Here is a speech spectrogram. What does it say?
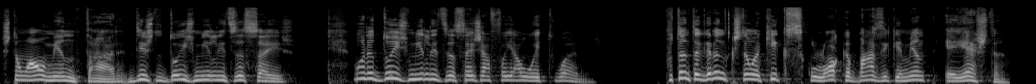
estão a aumentar desde 2016. Ora, 2016 já foi há oito anos. Portanto, a grande questão aqui que se coloca basicamente é esta.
